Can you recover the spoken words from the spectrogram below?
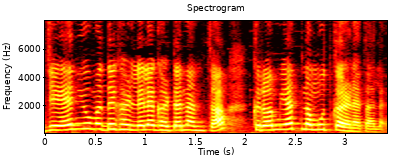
जे एनमध्ये घडलेल्या घटनांचा क्रम यात नमूद करण्यात आलाय.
